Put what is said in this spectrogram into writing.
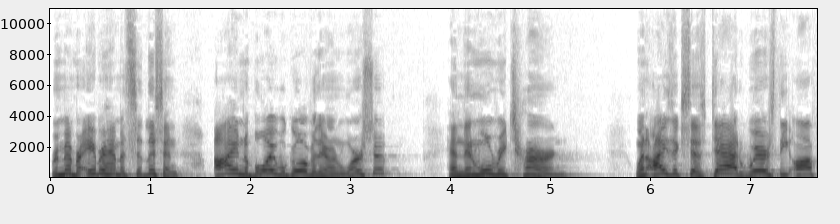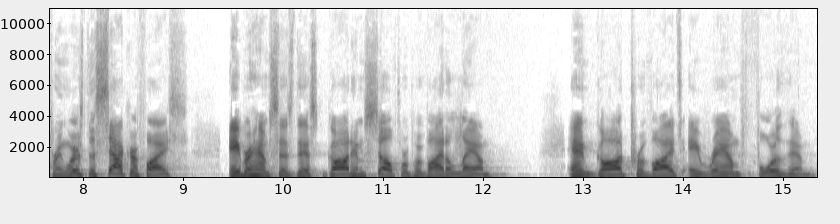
Remember, Abraham had said, Listen, I and the boy will go over there and worship, and then we'll return. When Isaac says, Dad, where's the offering? Where's the sacrifice? Abraham says this God himself will provide a lamb. and God provides a ram for them.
